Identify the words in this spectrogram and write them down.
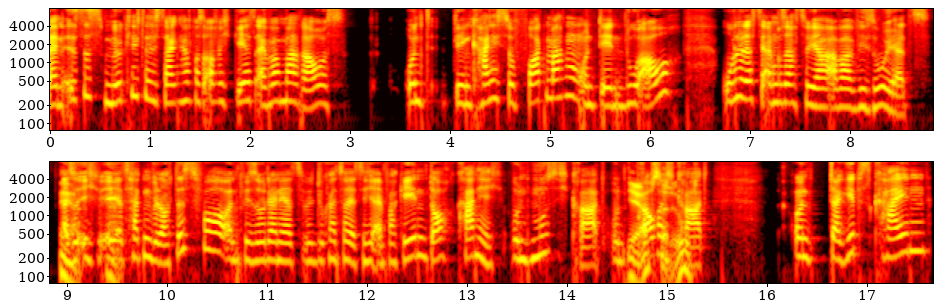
dann ist es möglich, dass ich sagen kann, pass auf, ich gehe jetzt einfach mal raus. Und den kann ich sofort machen und den du auch, ohne dass der andere sagt so, ja, aber wieso jetzt? Also Ja, ich, ja. jetzt hatten wir doch das vor und wieso denn jetzt, du kannst doch jetzt nicht einfach gehen? Doch, kann ich und muss ich gerade und Ja, brauche ich gerade. Und da gibt es kein,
